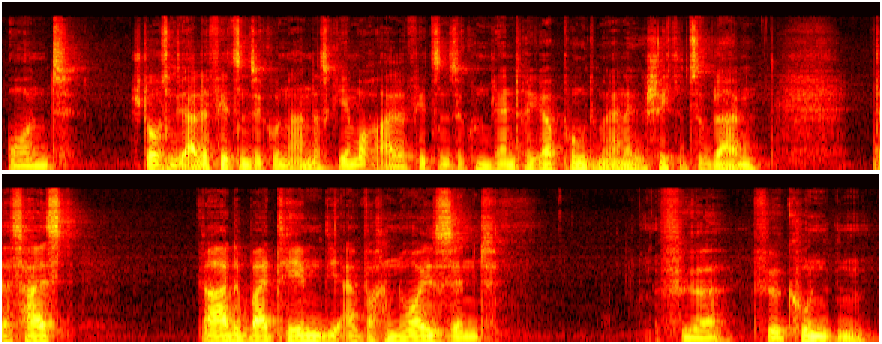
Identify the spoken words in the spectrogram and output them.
und stoßen sie alle 14 Sekunden an. Das geben auch alle 14 Sekunden ein Triggerpunkt, um in einer Geschichte zu bleiben. Das heißt, gerade bei Themen, die einfach neu sind für, für Kunden,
